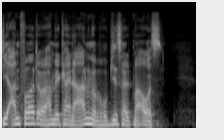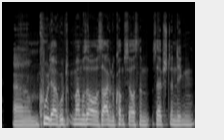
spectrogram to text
die Antwort, aber haben wir keine Ahnung, aber probier es halt mal aus. Ähm, cool, ja gut, man muss auch sagen, du kommst ja aus einem selbstständigen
